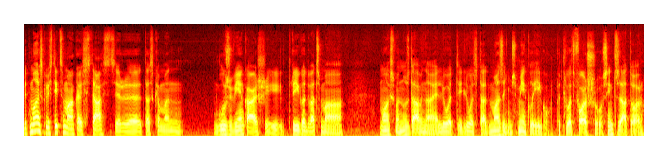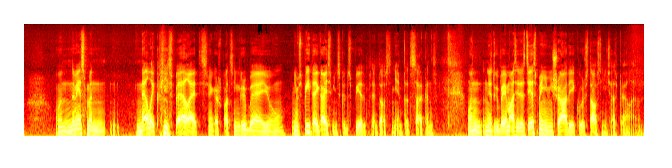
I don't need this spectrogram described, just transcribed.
bet man liekas, ka visticamākais stāsts ir tas, ka man gluži vienkārši trīs gadu vecumā. Liekas, man uzdāvināja ļoti, ļoti tādu maziņu, smieklīgu, bet ļoti foršu sintēzatoru. Un neviens man nelika viņu spēlēt. Es vienkārši pats viņu gribēju. Viņam spīdēja gaismiņas, kad es piedu pie taustiņiem, tādas sarkanas. Un, un ja tu gribēji mācīties dziesmiņu, viņš rādīja, kuras taustiņas jāspēlē. Un,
